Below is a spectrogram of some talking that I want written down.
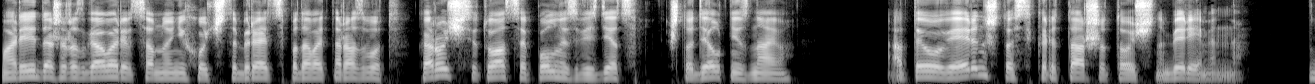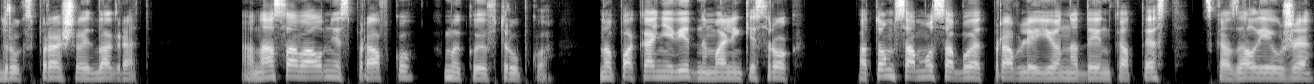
Мария даже разговаривать со мной не хочет, собирается подавать на развод. Короче, ситуация полный звездец. Что делать, не знаю. «А ты уверен, что секретарша точно беременна?» Вдруг спрашивает Баграт. Она совала мне справку, хмыкаю в трубку. Но пока не видно маленький срок. Потом, само собой, отправлю ее на ДНК-тест. Сказал ей уже.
